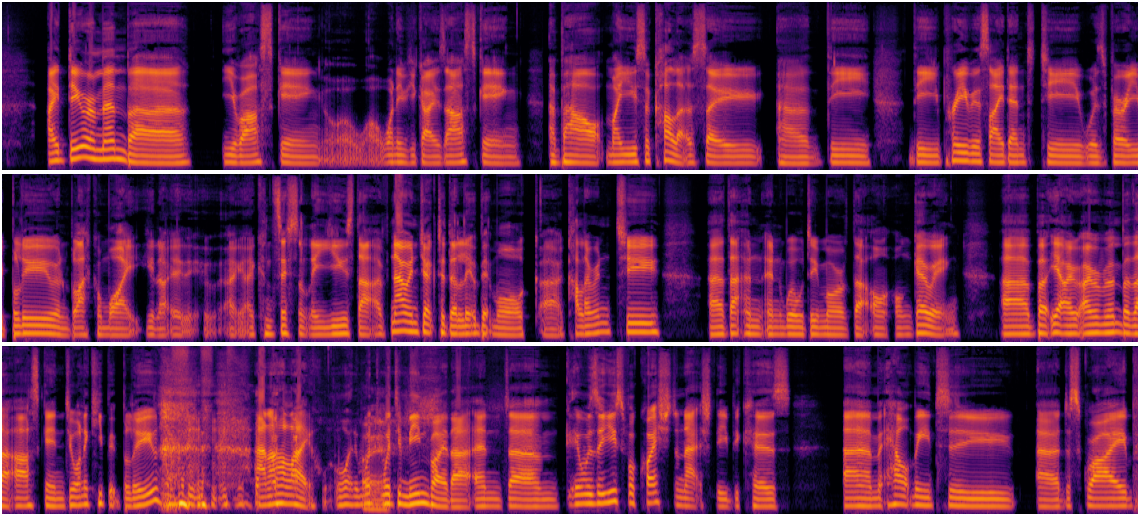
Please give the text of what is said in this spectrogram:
I do remember you asking or one of you guys asking about my use of color. So uh, the the previous identity was very blue and black and white. You know, it, I, I consistently use that. I've now injected a little bit more uh, color into uh, that, and, and we'll do more of that on, ongoing. Uh, but yeah, I, I remember that asking, "Do you want to keep it blue?" and I'm like, "What? What, yeah. what do you mean by that?" And um, it was a useful question actually because um, it helped me to uh, describe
